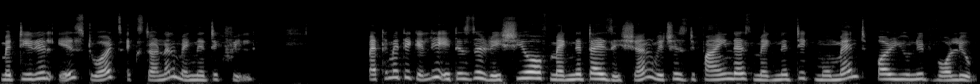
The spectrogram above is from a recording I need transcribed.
material is towards external magnetic field. Mathematically, it is the ratio of magnetization which is defined as magnetic moment per unit volume.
